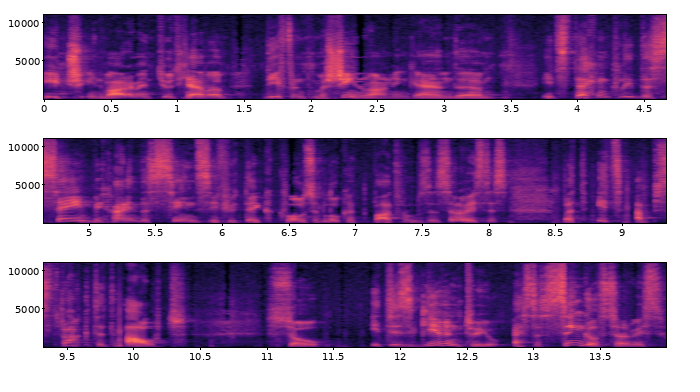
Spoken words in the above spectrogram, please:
each environment, you'd have a different machine running. And um, it's technically the same behind the scenes if you take a closer look at platforms and services, but it's abstracted out. So it is given to you as a single service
